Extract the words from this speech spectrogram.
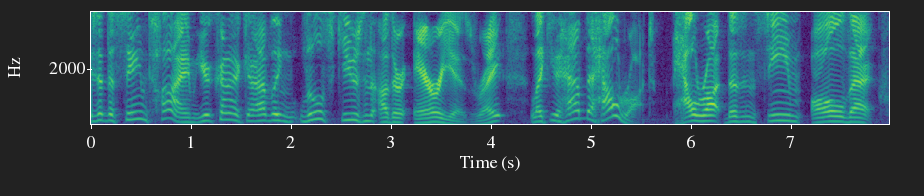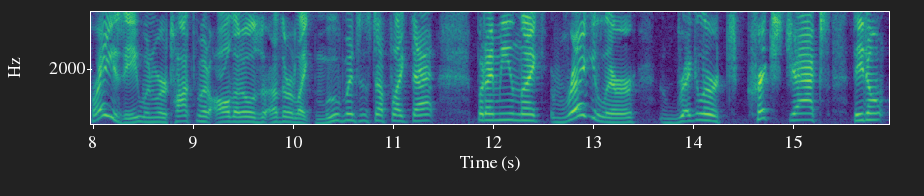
is at the same time you're kind of having little skews in other areas, right? Like you have the Hellrot. Hellrot doesn't seem all that crazy when we're talking about all those other like movements and stuff like that. But I mean, like regular regular Cryx Jacks, they don't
